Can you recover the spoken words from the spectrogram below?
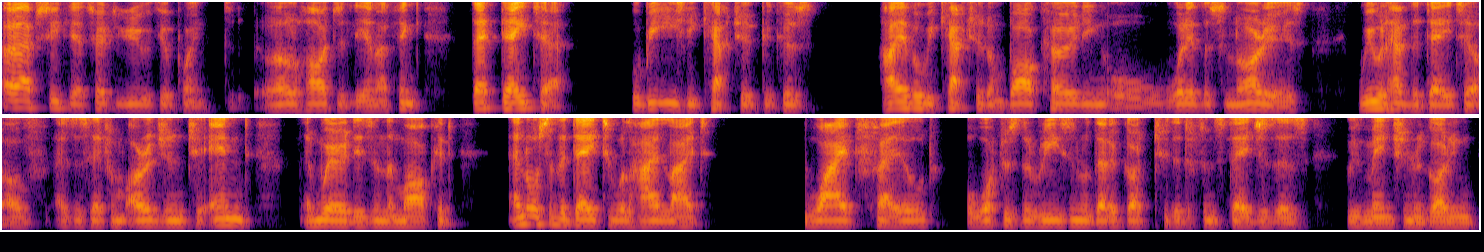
Oh, absolutely. I totally agree with your point wholeheartedly. And I think that data will be easily captured because however we capture it on barcoding or whatever the scenario is, we will have the data of, as I said, from origin to end and where it is in the market. And also the data will highlight why it failed or what was the reason that it got to the different stages as we've mentioned regarding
